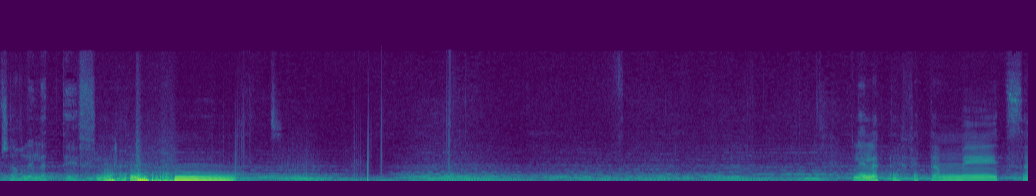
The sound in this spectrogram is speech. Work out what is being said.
אפשר ללטף לחלחולת. ללטף את המצח.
